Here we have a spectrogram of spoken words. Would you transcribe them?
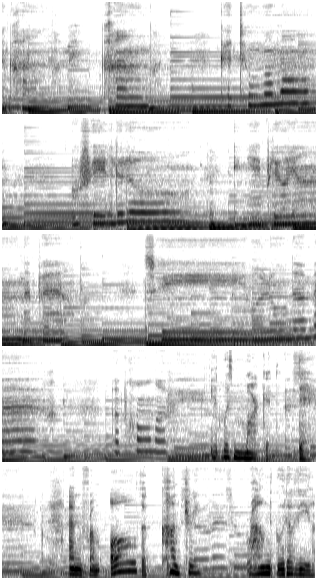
à craindre, mais craindre qu'à tout moment, au fil de l'eau, plus rien à perdre. Suivre l'onde amère, apprendre à vivre. It was market day, and from all the country round Goderville,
